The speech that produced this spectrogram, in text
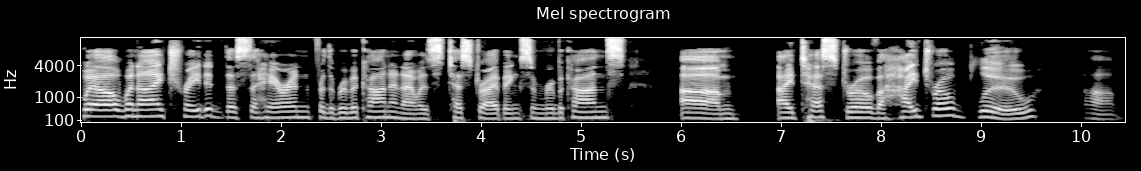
Well, when I traded the Saharan for the Rubicon and I was test driving some Rubicons, um, I test drove a Hydro Blue um,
